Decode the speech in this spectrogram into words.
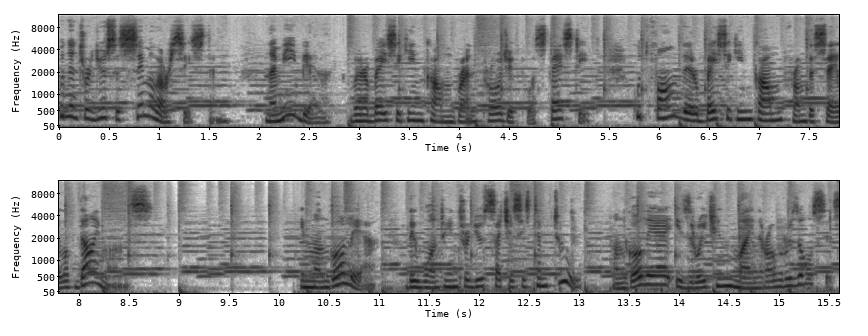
could introduce a similar system. Namibia, where a basic income grant project was tested, could fund their basic income from the sale of diamonds. In Mongolia, they want to introduce such a system too. Mongolia is rich in mineral resources.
